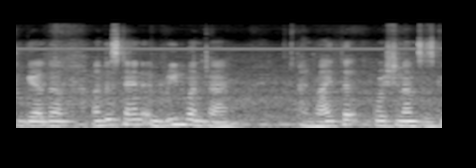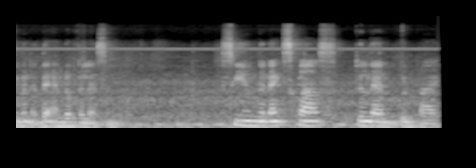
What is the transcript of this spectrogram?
together understand and read one time, and write the question answers given at the end of the lesson. See you in the next class. Till then, goodbye.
